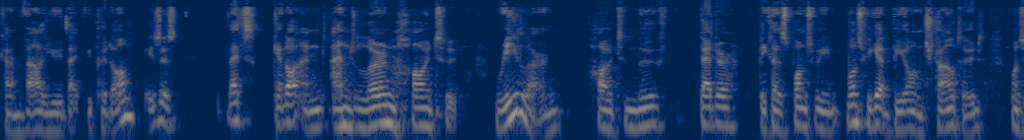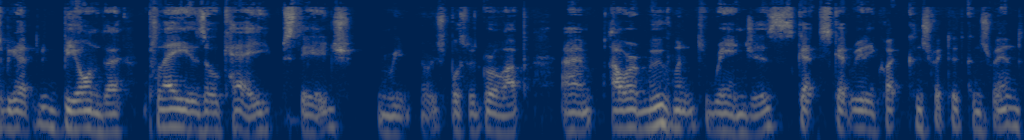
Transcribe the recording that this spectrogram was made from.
kind of value that you put on. It's just let's get on and, and learn how to relearn how to move better because once we once we get beyond childhood, once we get beyond the play is okay stage, we are supposed to grow up. Um, our movement ranges gets get really quite constricted, constrained.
